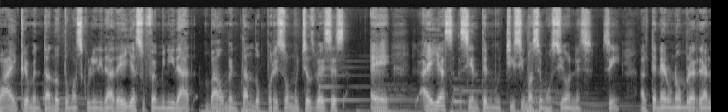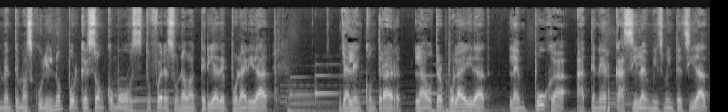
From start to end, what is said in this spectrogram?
va incrementando tu masculinidad, ella, su feminidad va aumentando. Por eso muchas veces eh, ellas sienten muchísimas emociones, ¿sí? Al tener un hombre realmente masculino, porque son como si tú fueras una batería de polaridad, y al encontrar la otra polaridad, la empuja a tener casi la misma intensidad,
